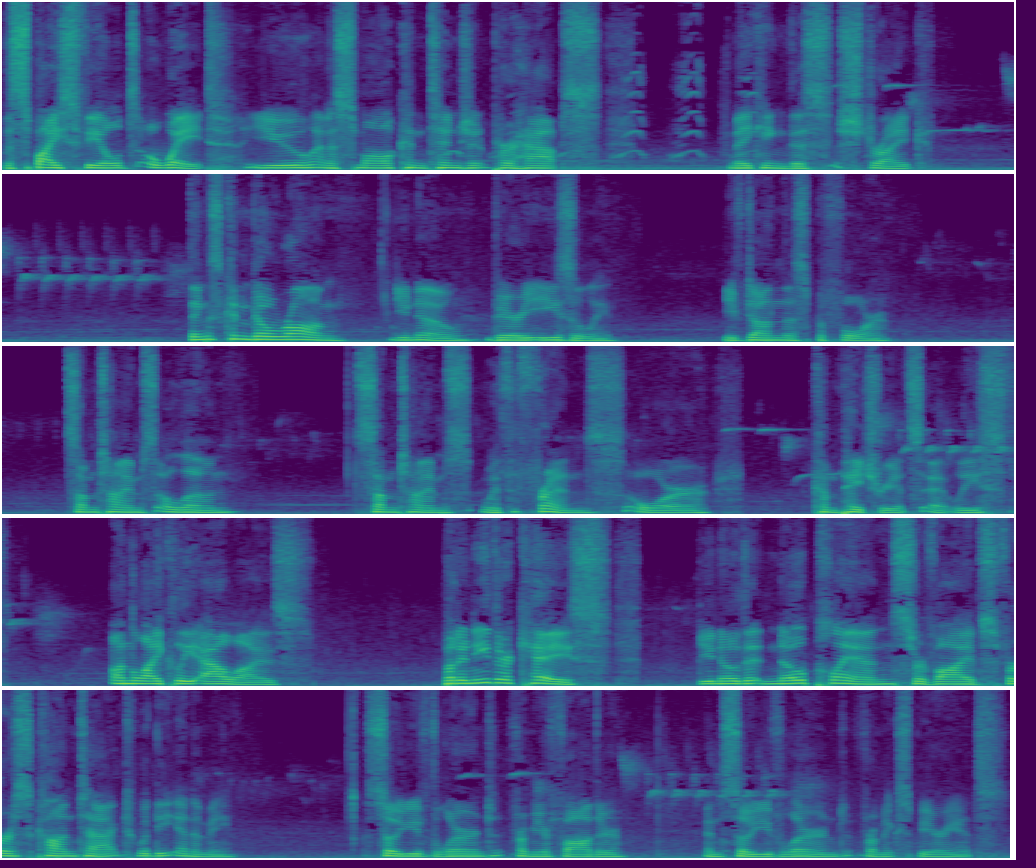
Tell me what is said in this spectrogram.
The spice fields await you and a small contingent, perhaps, making this strike. Things can go wrong, you know, very easily. You've done this before. Sometimes alone, sometimes with friends or compatriots at least, unlikely allies. But in either case, you know that no plan survives first contact with the enemy. So you've learned from your father, and so you've learned from experience.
